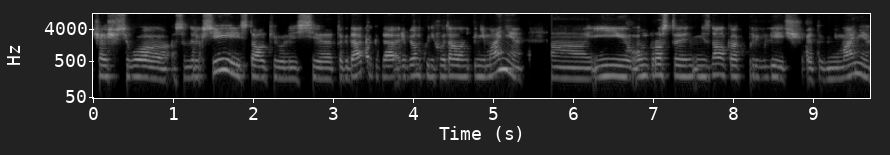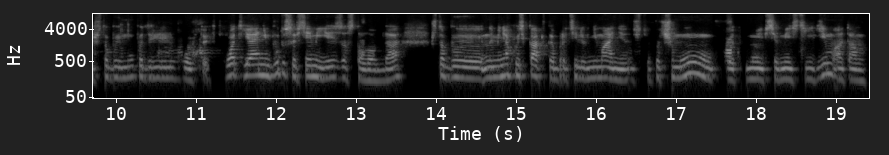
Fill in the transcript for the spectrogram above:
чаще всего с анорексией сталкивались э, тогда, когда ребенку не хватало понимания, а, и он просто не знал, как привлечь это внимание, чтобы ему подарили любовь. То есть вот я не буду со всеми есть за столом, да, чтобы на меня хоть как-то обратили внимание, что почему вот мы все вместе едим, а там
